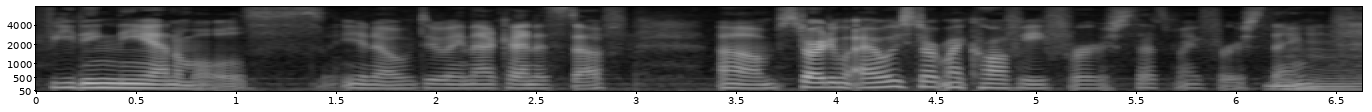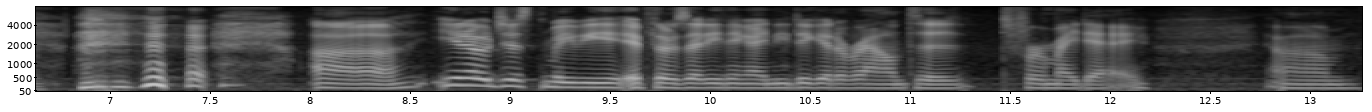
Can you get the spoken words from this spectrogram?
feeding the animals, you know, doing that kind of stuff. Um, starting, I always start my coffee first. That's my first thing. uh, you know, just maybe if there's anything I need to get around to for my day, um,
